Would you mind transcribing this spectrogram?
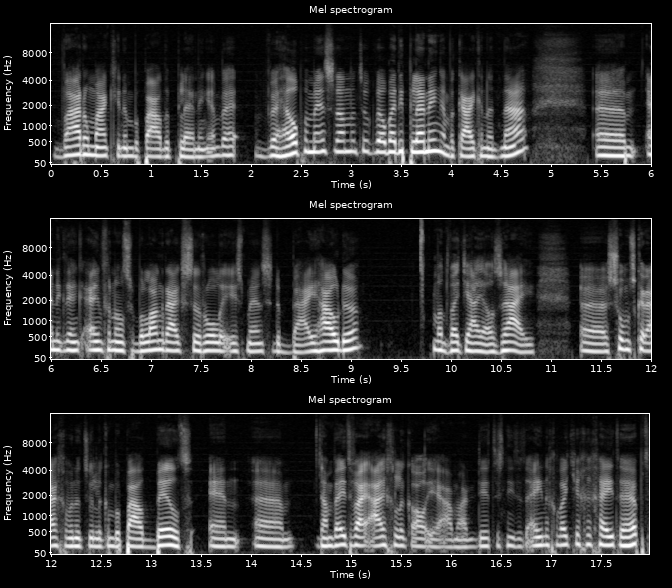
Waarom maak je een bepaalde planning? En we, we helpen mensen dan natuurlijk wel bij die planning en we kijken het na. Um, en ik denk een van onze belangrijkste rollen is mensen erbij houden. Want wat jij al zei, soms krijgen we natuurlijk een bepaald beeld en um, dan weten wij eigenlijk al, ja, maar dit is niet het enige wat je gegeten hebt.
